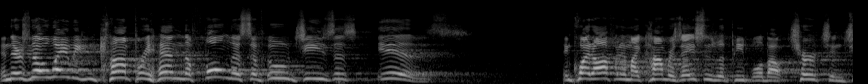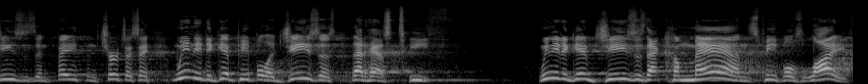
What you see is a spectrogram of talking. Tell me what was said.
And there's no way we can comprehend the fullness of who Jesus is. And quite often in my conversations with people about church and Jesus and faith and church, I say, we need to give people a Jesus that has teeth. We need to give Jesus that commands people's life.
